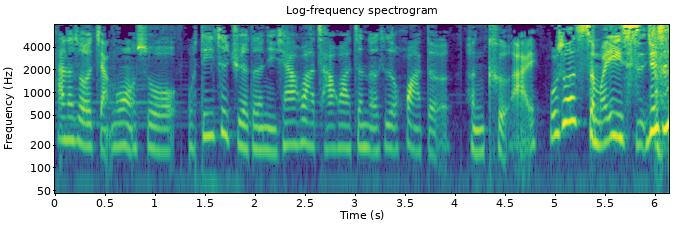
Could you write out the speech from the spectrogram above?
他那时候讲跟我说，我第一次觉得你现在画插画真的是画的很可爱。我说什么意思？就是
